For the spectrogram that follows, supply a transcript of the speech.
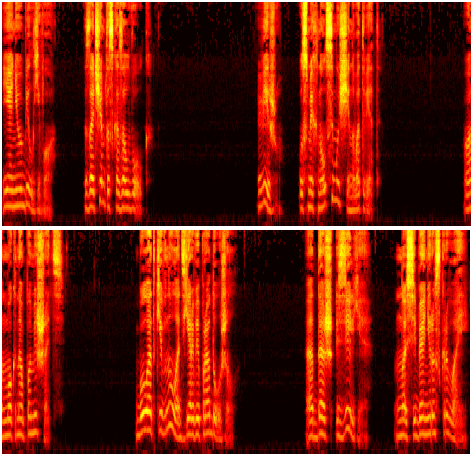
«Я не убил его», — зачем-то сказал волк. «Вижу», — усмехнулся мужчина в ответ. «Он мог нам помешать». Булат кивнул, а Дьярви продолжил. «Отдашь зелье, но себя не раскрывай»,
